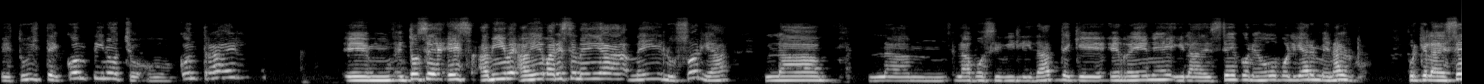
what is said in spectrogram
estuviste con Pinocho o contra él, eh, entonces es, a, mí, a mí me parece media, media ilusoria la, la, la, posibilidad de que RN y la DC con Evópoli armen algo. Porque la DC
